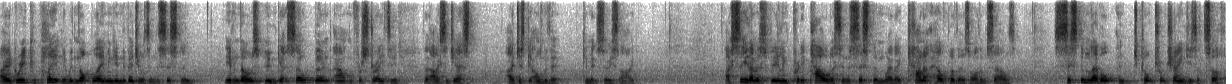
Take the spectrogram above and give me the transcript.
I agree completely with not blaming individuals in the system, even those whom get so burnt out and frustrated that I suggest I just get on with it, commit suicide. I see them as feeling pretty powerless in a system where they cannot help others or themselves. System level and cultural changes are tough,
